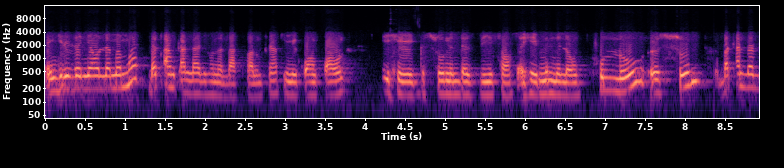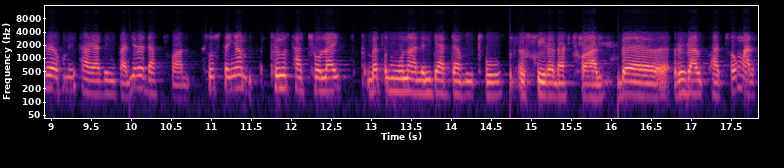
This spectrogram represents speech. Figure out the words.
እንግሊዝኛውን ለመማር በጣም ቀላል ይሆንላቸዋል። ምክንያቱም የቋንቋውን ይሄ ግሱን እንደዚህ ሰው ይሄ የምንለው ሁሉ እሱን በቀለለ ሁኔታ ያገኙታል፣ ይረዳቸዋል። ሶስተኛም ትምህርታቸው ላይ በጥሞና እንዲያዳምጡ እሱ ይረዳቸዋል። በሪዛልታቸው ማለት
